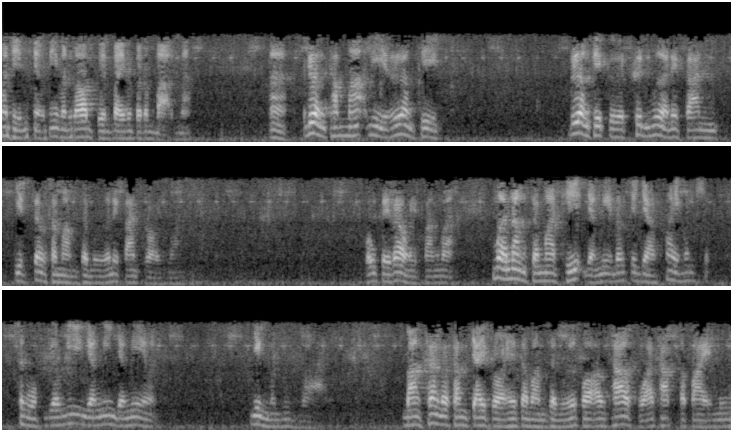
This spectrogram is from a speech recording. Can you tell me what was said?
มันเห็นเดี๋ยวนี้มันร้อนเกินไปมันก็ลำบากนะอ่า เรื่องธรรมะนี่เรื่องที่ เรื่องที่เกิดขึ้นเมื่อในการจิตเจ้าสม่ำเสมอในการปล่อยวาง ผมเคยเล่าให้ฟังว่า เมื่อนั่งสมาธิอย่างนี้เราจะอยากให้มันสงบเดี๋ยวนี้อย่างนี้อย่างนี้ยิ่งมันยุ่งวายบางครั้งเราทำใจปล่อยให้สม่ำเสมอพอเอาเท้าขวาทับเข้าไปมือ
